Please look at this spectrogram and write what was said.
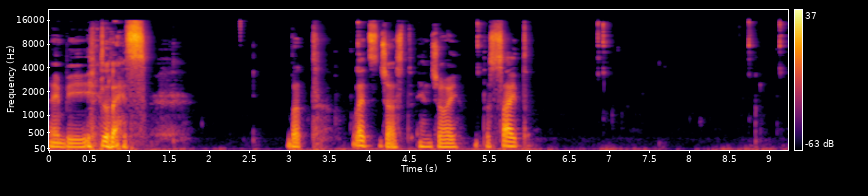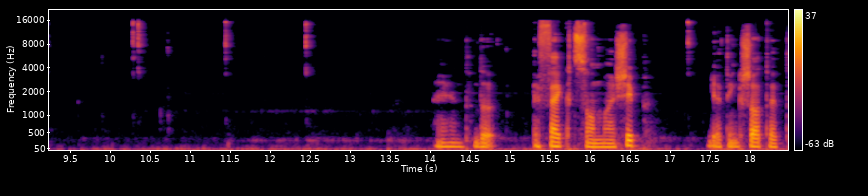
maybe less. But let's just enjoy the site. And the effects on my ship getting shot at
